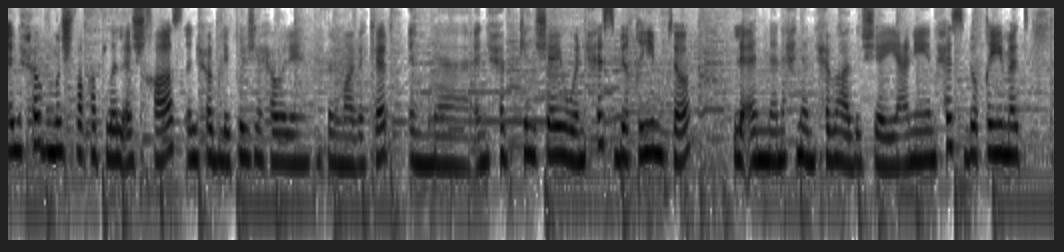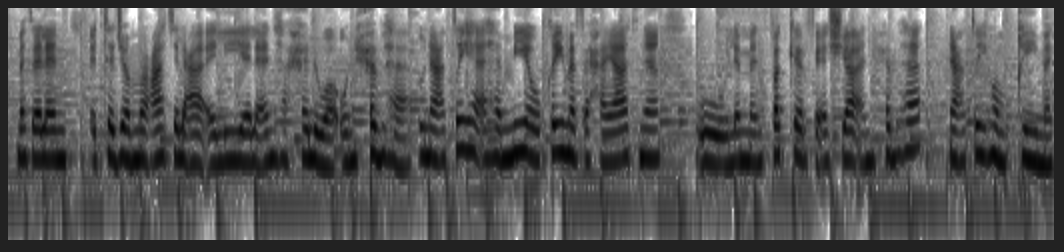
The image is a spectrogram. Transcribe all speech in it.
الحب مش فقط للأشخاص الحب لكل شيء حوالينا مثل ما ذكرت إن نحب كل شيء ونحس بقيمته لأن نحن نحب هذا الشيء. يعني نحس بقيمة مثلا التجمعات العائلية لأنها حلوة ونحبها ونعطيها أهمية وقيمة في حياتنا ولما نفكر في أشياء نحبها نعطيهم قيمة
